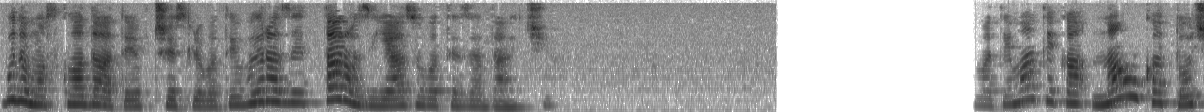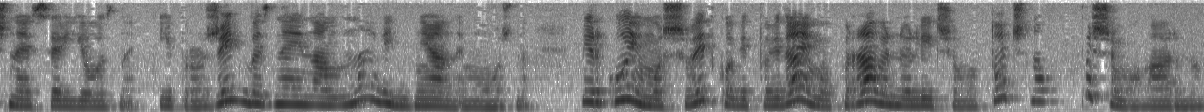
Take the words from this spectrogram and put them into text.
будемо складати і обчислювати вирази та розв'язувати задачі. Математика – наука точна і серйозна, і прожить без неї нам навіть дня не можна. Міркуємо швидко, відповідаємо правильно, лічимо точно, пишемо гарно.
